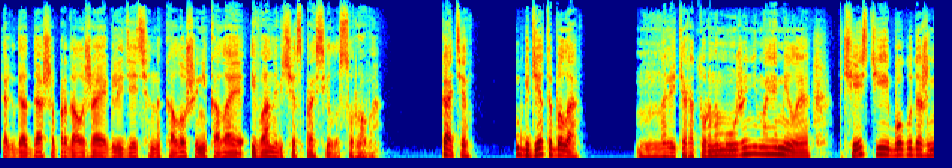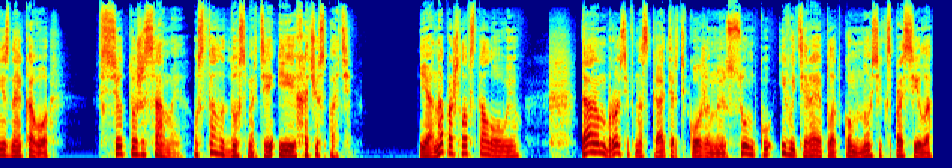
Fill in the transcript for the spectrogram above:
Тогда Даша, продолжая глядеть на калоши Николая Ивановича, спросила сурово. «Катя, где ты была?» «На литературном ужине, моя милая. В честь, ей-богу, даже не знаю кого. Все то же самое. Устала до смерти и хочу спать». И она пошла в столовую. Там, бросив на скатерть кожаную сумку и вытирая платком носик, спросила,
